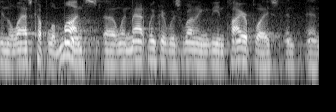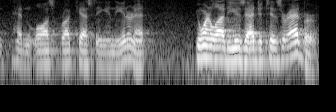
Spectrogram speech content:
in the last couple of months, uh, when Matt Winkler was running the entire place and, and hadn't lost broadcasting in the internet, you weren't allowed to use adjectives or adverbs.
